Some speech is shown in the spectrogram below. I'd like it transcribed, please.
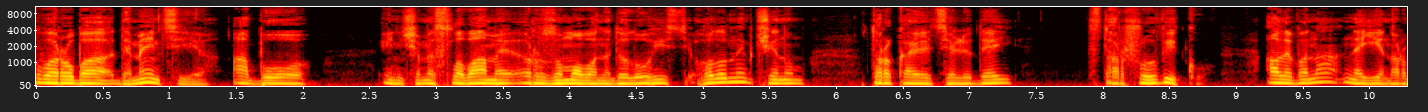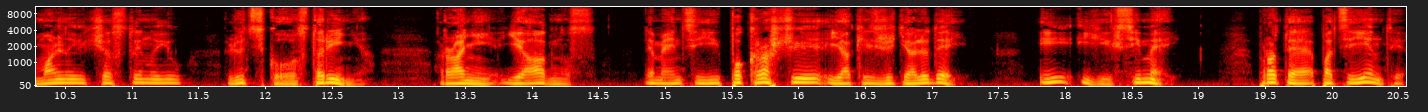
Хвороба деменція або, іншими словами, розумова недолугість головним чином торкається людей старшого віку, але вона не є нормальною частиною людського старіння. Ранній діагноз деменції покращує якість життя людей і їх сімей. Проте пацієнти,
